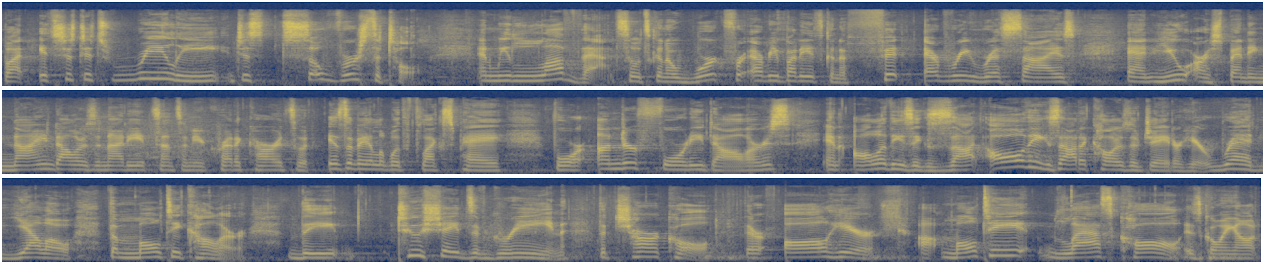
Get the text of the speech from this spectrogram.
but it's just, it's really just so versatile. And we love that. So it's gonna work for everybody. It's gonna fit every wrist size. And you are spending $9.98 on your credit card. So it is available with FlexPay for under $40. And all of these exotic, all the exotic colors of jade are here. Red, yellow, the multicolor, the two shades of green, the charcoal, they're all here. Uh, multi last call is going out.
